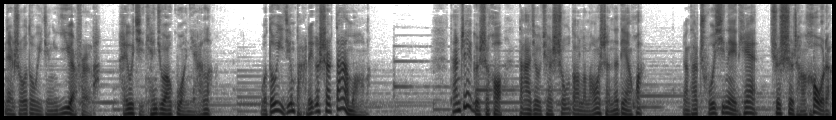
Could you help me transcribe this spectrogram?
那时候都已经一月份了，还有几天就要过年了，我都已经把这个事儿淡忘了。但这个时候，大舅却收到了老沈的电话，让他除夕那天去市场候着。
